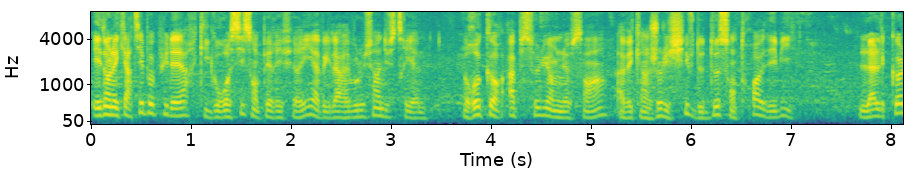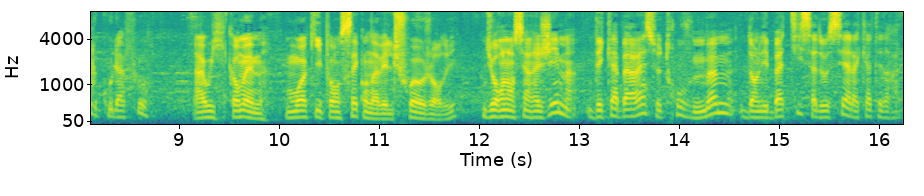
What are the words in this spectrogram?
et dans les quartiers populaires qui grossissent en périphérie avec la révolution industrielle. Record absolu en 1901 avec un joli chiffre de 203 débits. L'alcool coule à flot. Ah oui, quand même. Moi qui pensais qu'on avait le choix aujourd'hui. Durant l'Ancien Régime, des cabarets se trouvent même dans les bâtisses adossées à la cathédrale.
